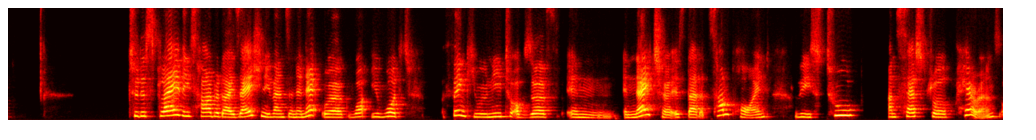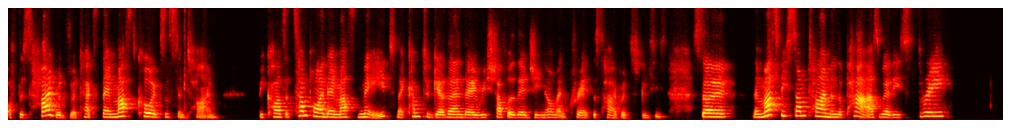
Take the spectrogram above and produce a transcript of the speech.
to display these hybridization events in a network, what you would think you need to observe in, in nature is that at some point, these two ancestral parents of this hybrid vertex, they must coexist in time because at some point they must meet, they come together and they reshuffle their genome and create this hybrid species. So there must be some time in the past where these three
